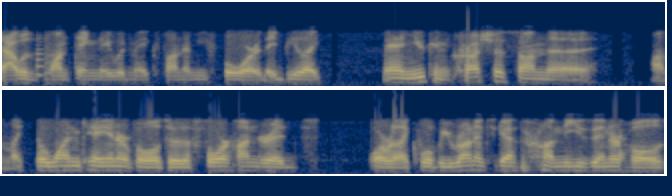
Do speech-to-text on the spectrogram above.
that was one thing they would make fun of me for. They'd be like, "Man, you can crush us on the on like the 1K intervals or the 400s, or like we'll be running together on these intervals,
